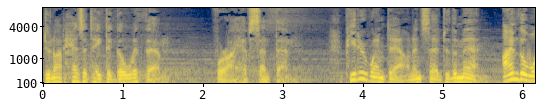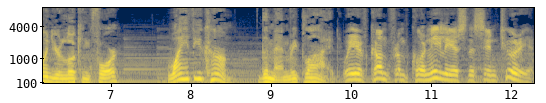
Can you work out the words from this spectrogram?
Do not hesitate to go with them, for I have sent them. Peter went down and said to the men, I'm the one you're looking for. Why have you come? The men replied, We have come from Cornelius the centurion.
